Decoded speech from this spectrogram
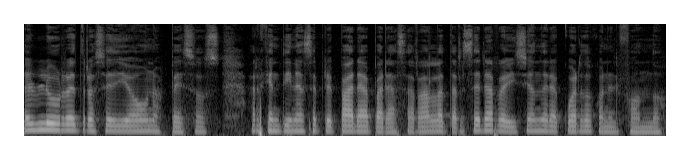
El blue retrocedió unos pesos. Argentina se prepara para cerrar la tercera revisión del acuerdo con el fondo.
